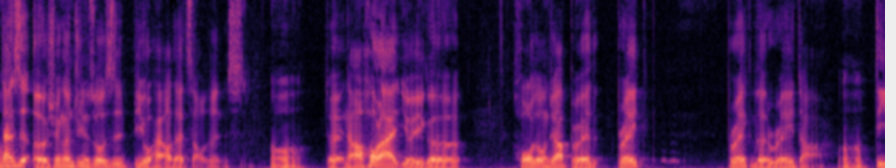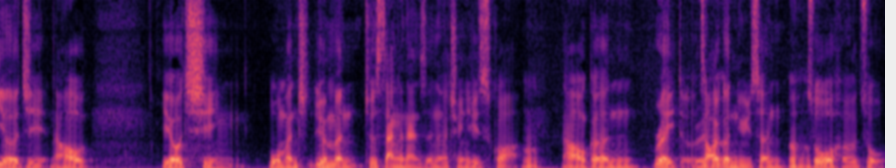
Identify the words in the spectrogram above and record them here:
但是尔轩跟俊硕是比我还要再早认识。哦，对，然后后来有一个活动叫 Break Break。Break the Radar，第二届，然后有请我们原本就三个男生的 Change Squad，嗯，然后跟瑞德找一个女生做合作，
